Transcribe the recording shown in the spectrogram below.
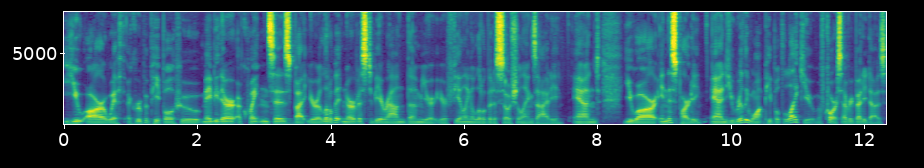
you are with a group of people who maybe they're acquaintances, but you're a little bit nervous to be around them. You're, you're feeling a little bit of social anxiety, and you are in this party, and you really want people to like you. Of course, everybody does.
